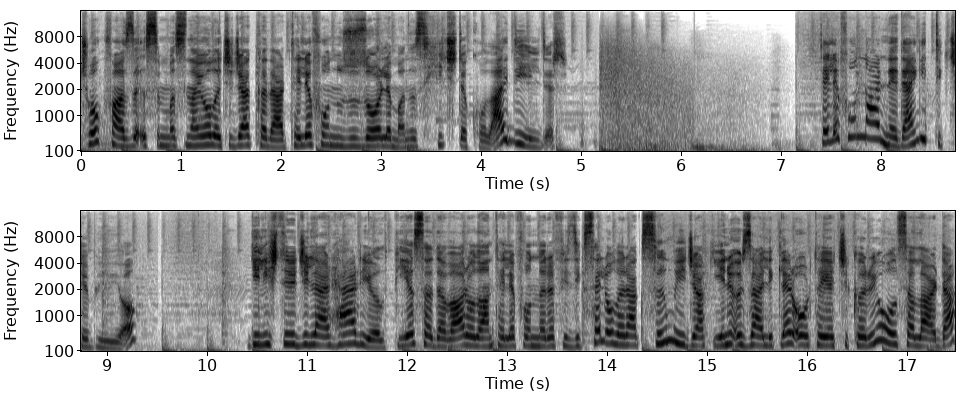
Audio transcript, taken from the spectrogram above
Çok fazla ısınmasına yol açacak kadar telefonunuzu zorlamanız hiç de kolay değildir. Telefonlar neden gittikçe büyüyor? Geliştiriciler her yıl piyasada var olan telefonlara fiziksel olarak sığmayacak yeni özellikler ortaya çıkarıyor olsalar da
